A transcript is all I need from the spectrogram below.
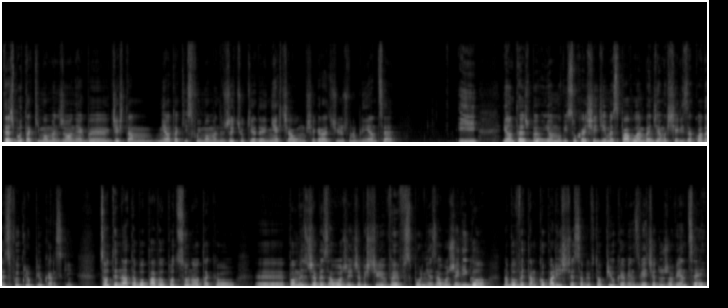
Też był taki moment, że on jakby gdzieś tam miał taki swój moment w życiu, kiedy nie chciało mu się grać już w Lubliniance. I i on też był i on mówi, słuchaj, siedzimy z Pawłem, będziemy chcieli zakładać swój klub piłkarski. Co ty na to, bo Paweł podsunął taką y, pomysł, żeby założyć, żebyście wy wspólnie założyli go, no bo wy tam kopaliście sobie w tą piłkę, więc wiecie dużo więcej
